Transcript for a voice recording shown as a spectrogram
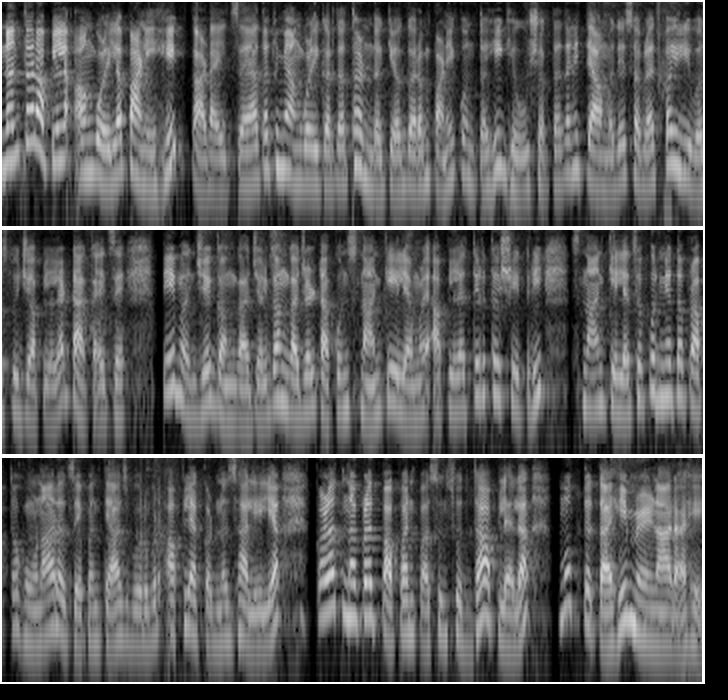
नंतर आपल्याला आंघोळीला पाणी हे काढायचं आहे आता तुम्ही आंघोळी करता थंड किंवा गरम पाणी कोणतंही घेऊ शकतात आणि त्यामध्ये सगळ्यात पहिली वस्तू जी आपल्याला टाकायचं आहे ते म्हणजे गंगाजल. गंगाजल टाकून स्नान केल्यामुळे आपल्याला तीर्थक्षेत्री स्नान केल्याचं पुण्य तर प्राप्त होणारच आहे. पण त्याचबरोबर आपल्याकडनं झालेल्या कळत नकळत पापांपासून सुद्धा आपल्याला मुक्तताही मिळणार आहे.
